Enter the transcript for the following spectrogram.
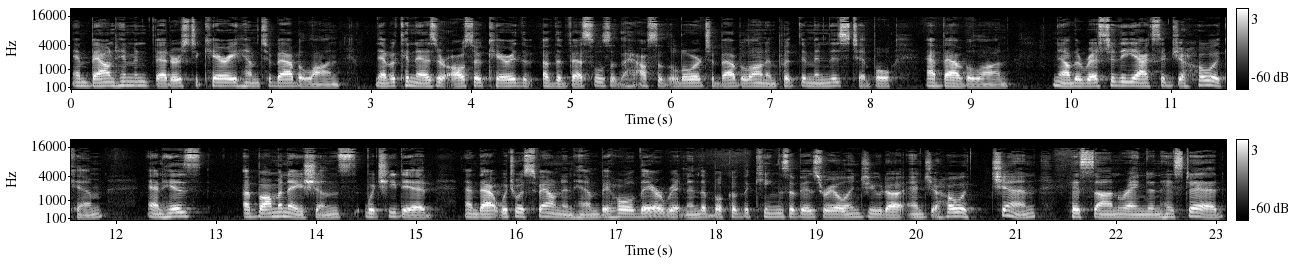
and bound him in fetters to carry him to Babylon. Nebuchadnezzar also carried the, of the vessels of the house of the Lord to Babylon and put them in his temple at Babylon. Now, the rest of the acts of Jehoiakim and his abominations which he did, and that which was found in him, behold, they are written in the book of the kings of Israel and Judah. And Jehoiachin, his son, reigned in his stead.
